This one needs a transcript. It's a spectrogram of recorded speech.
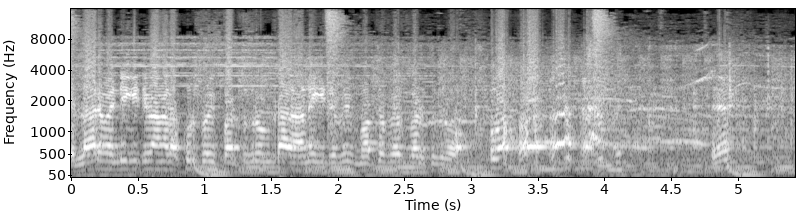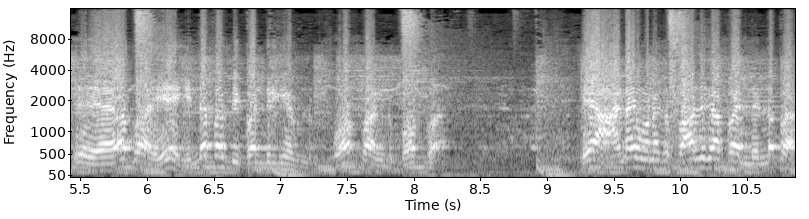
எல்லாரும் வண்டி கிட்ட வாங்கடா கூட போய் படுத்துக்கிறோம்டா. அணைக்கிட்ட போய் மொத்த பேர் படுத்துக்கிறோம். ஏப்பா ஏ என்னப்பா இப்படி பண்றீங்க அப்படின்னு. போப்பா அங்க போப்பா. ஏ அணை உனக்கு பாதுகாப்பா இல்ல இல்லப்பா.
